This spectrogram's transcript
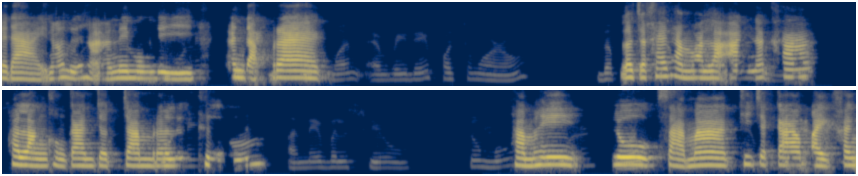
ก็ได้เนาะหรือหาในมุมดี อันดับแรก เราจะแค่ทำวันละอันนะคะ พลังของการจดจำระลึกถึง enables you to move ทำให้ forward ลูก one สามารถที่จะก้าวไปข้าง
